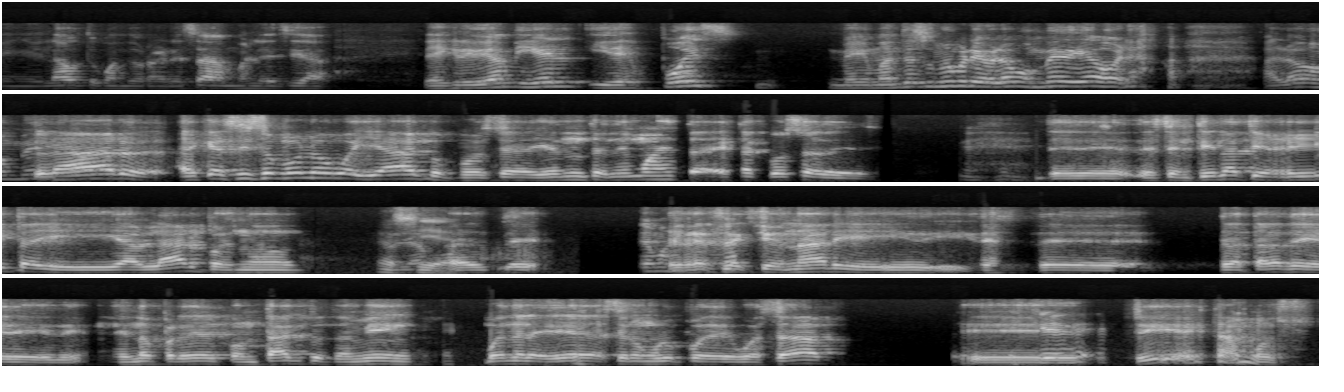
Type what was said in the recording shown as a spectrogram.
en, el auto cuando regresábamos. Le decía, le escribí a Miguel y después me mandó su número y hablamos media hora. hablamos media claro, es que así somos los guayacos, pues, o sea, ya no tenemos esta, esta cosa de, de, de, sentir la tierrita y hablar, pues no. Así es de reflexionar y, de, tratar de, no perder el contacto también. Buena la idea de hacer un grupo de WhatsApp. Eh, sí, ahí estamos.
